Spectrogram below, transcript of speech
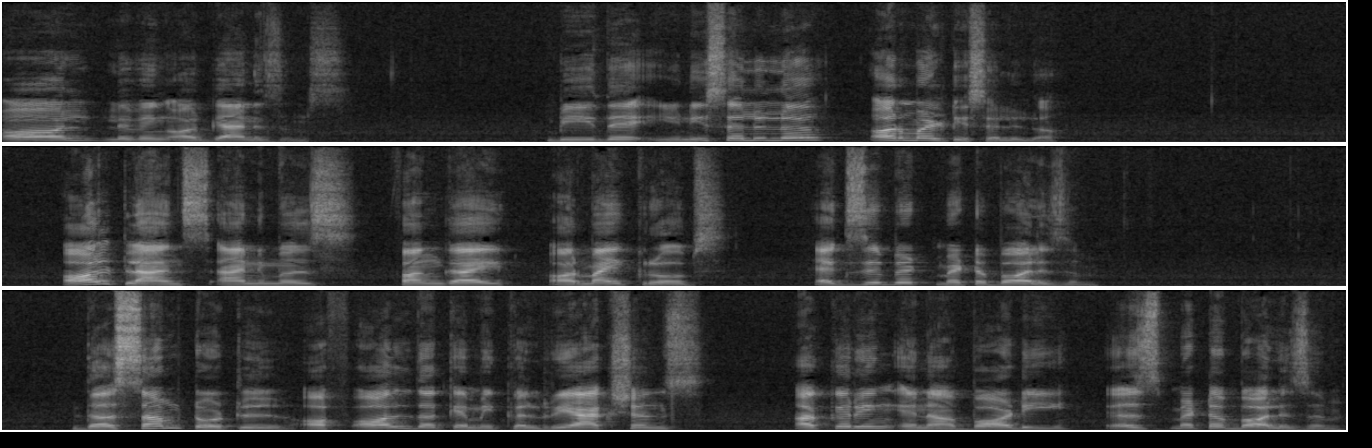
all living organisms, be they unicellular or multicellular. All plants, animals, fungi, or microbes exhibit metabolism. The sum total of all the chemical reactions occurring in our body is metabolism.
